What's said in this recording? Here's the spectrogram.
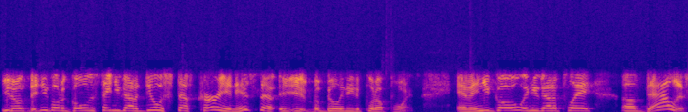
You know, then you go to Golden State, and you got to deal with Steph Curry and his ability to put up points. And then you go and you got to play uh, Dallas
